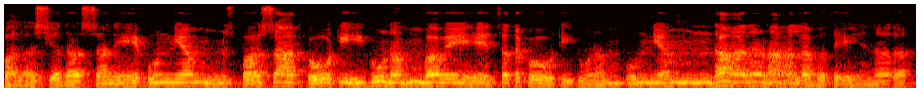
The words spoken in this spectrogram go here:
फलस्य दर्शने पुण्यं स्पर्शात् कोटिगुणं भवेत्। शतकोटिगुणं पुण्यं धारणा लभते नर।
